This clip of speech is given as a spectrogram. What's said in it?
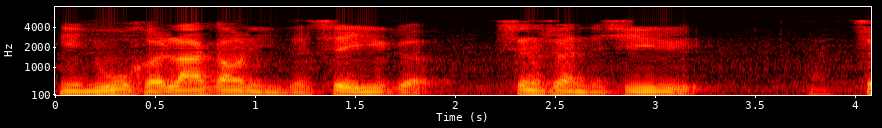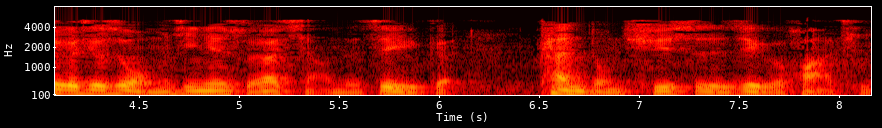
你如何拉高你的这一个胜算的几率？这个就是我们今天所要讲的这个看懂趋势的这个话题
